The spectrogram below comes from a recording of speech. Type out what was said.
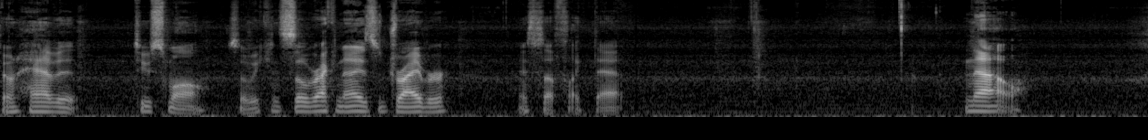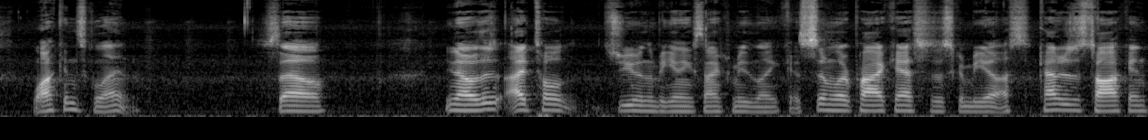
don't have it too small, so we can still recognize the driver and stuff like that. Now, Watkins Glen. So, you know, this, I told you in the beginning it's not gonna be like a similar podcast. It's just gonna be us, kind of just talking,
